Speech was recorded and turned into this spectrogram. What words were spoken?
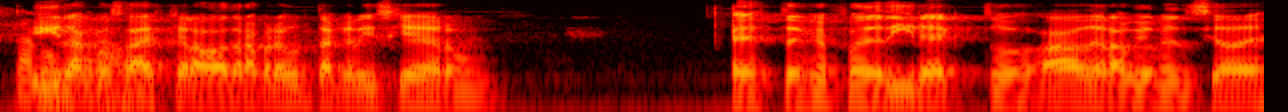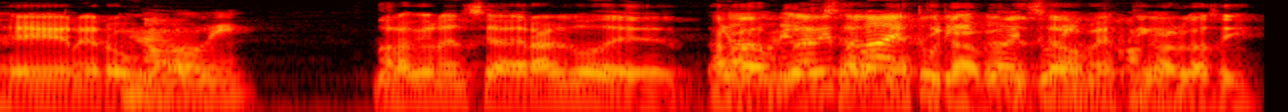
Está y la cosa es que la otra pregunta que le hicieron, este, que fue de directo, ah, de la violencia de género. No bla, lo vi. No la violencia, era algo de ajá, lo violencia lo doméstica, de violencia doméstica, ok. algo así.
